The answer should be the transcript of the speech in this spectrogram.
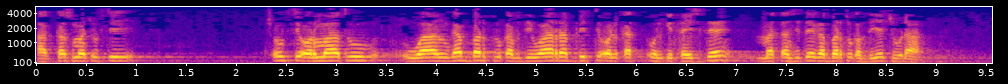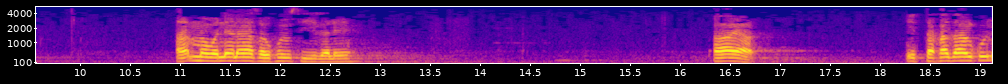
akkasuma cufti cufti ormaatu waan gabbartuu qabdi waan rabbitti ol qixxeessitee maxxansitee gabbartuu qabdi jechuudha. Amma wanni anaasa'u kun siigalee. Aayaa ittakadaan kun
